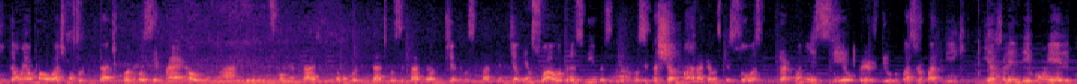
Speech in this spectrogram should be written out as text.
Então é uma ótima oportunidade. Quando você marca alguém lá nos comentários, é uma oportunidade que você está dando, de, você está tendo de abençoar outras vidas. Você está chamando aquelas pessoas para conhecer o perfil do Pastor Patrick e aprender com ele.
